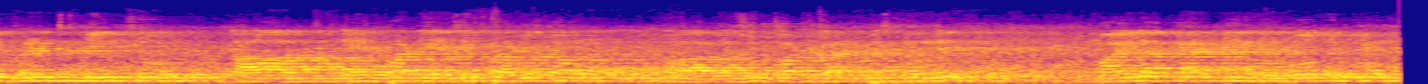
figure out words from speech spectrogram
డిఫరెంట్ స్కీమ్స్ ఏర్పాటు చేసి ప్రభుత్వం ఆ, వెసులుబాటు కనిపిస్తుంది మహిళా క్యాంటీన్ రోజు మేము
